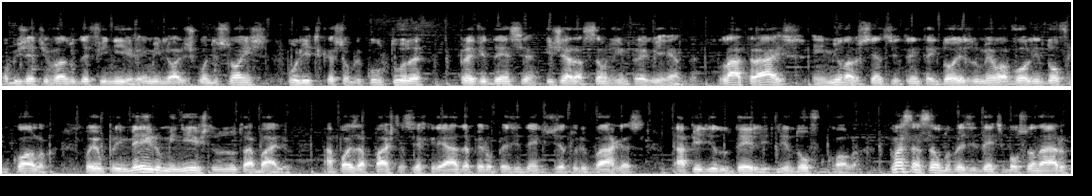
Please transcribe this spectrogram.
objetivando definir em melhores condições políticas sobre cultura, previdência e geração de emprego e renda. Lá atrás, em 1932, o meu avô Lindolfo Collor foi o primeiro ministro do Trabalho após a pasta ser criada pelo presidente Getúlio Vargas a pedido dele, Lindolfo Collor. Com a sanção do presidente Bolsonaro,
